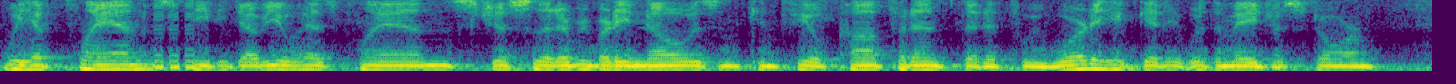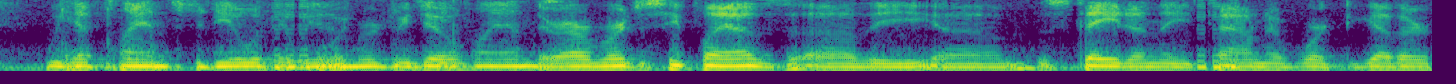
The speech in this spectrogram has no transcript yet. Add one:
we have plans, DPW has plans, just so that everybody knows and can feel confident that if we were to hit- get hit with a major storm, we have plans to deal with it. We have emergency do. plans. There are emergency plans. Uh, The, uh, the state and the town have worked together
